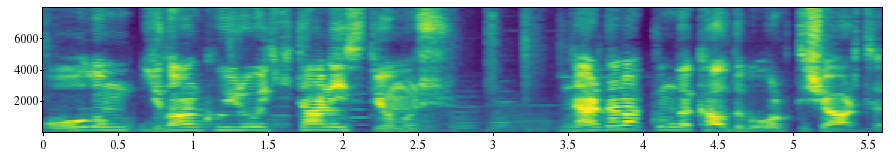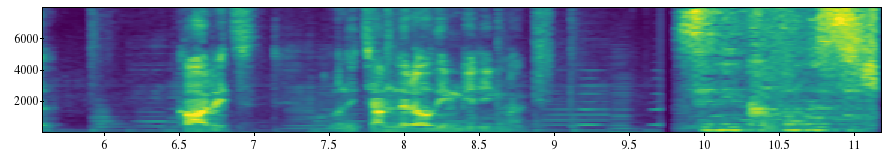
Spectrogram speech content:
Oğlum yılan kuyruğu iki tane istiyormuş. Nereden aklımda kaldı bu ork dişi artı? Kahretsin. Durun itemleri alayım geleyim ben. Senin kafanı sik.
